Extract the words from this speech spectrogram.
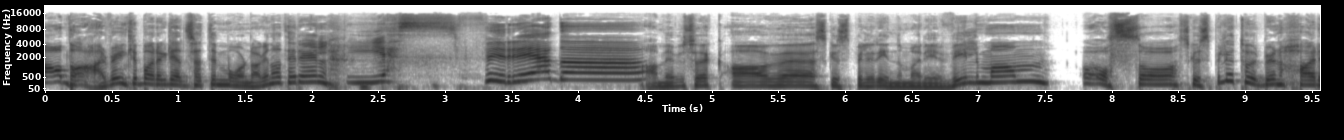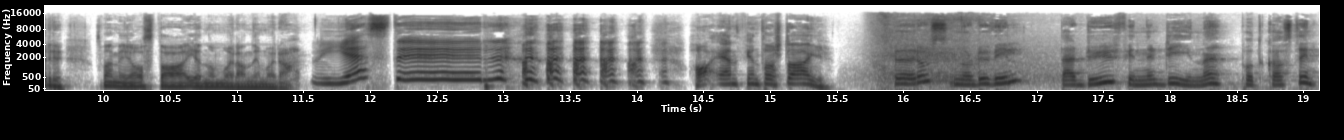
Ja, da er det vel egentlig bare å glede seg til morgendagen da, Tiril. Yes! Fredag! Ja, med besøk av eh, skuespillerinne Marie Wilman, og også skuespiller Torbjørn Harr, som er med oss da gjennom morgenen i morgen. Gjester! Ha en fin torsdag! Hør oss når du vil, der du finner dine podkaster.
